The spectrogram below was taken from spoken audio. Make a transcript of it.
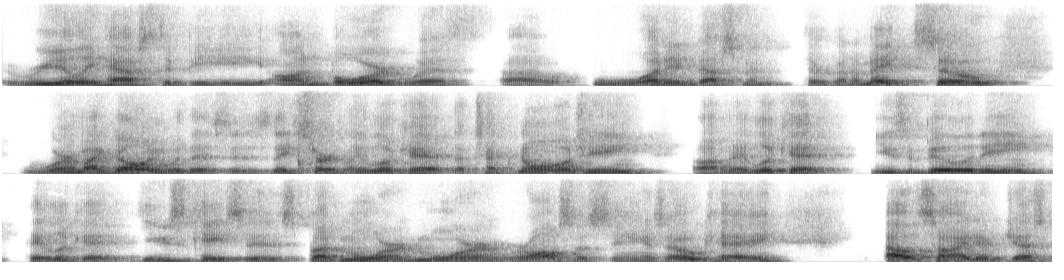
really has to be on board with uh, what investment they're going to make. So where am I going with this? Is they certainly look at the technology, um, they look at usability, they look at use cases, but more and more we're also seeing is okay, outside of just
